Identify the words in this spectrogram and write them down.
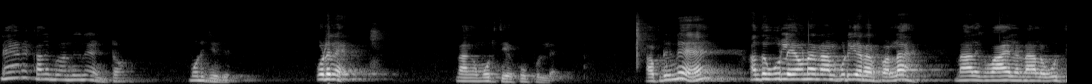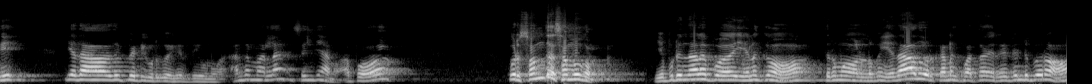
நேராக கிளம்பி வந்துங்கன்னு முடிஞ்சுது. உடனே நாங்கள் மூர்த்தியை கூப்பிடல. அப்படின்னு அந்த ஊரில் எவனா நாலு குடிக்காரன் இருப்பான்ல நாளைக்கு வாயில் நாளை ஊற்றி ஏதாவது பெட்டி கொடுக்க வைக்கிறதுக்கு இவனுவான். அந்த மாதிரிலாம் செஞ்சானோ அப்போது ஒரு சொந்த சமூகம் எப்படி இருந்தாலும் இப்போ எனக்கும் திருமாவளவனுக்கும் ஏதாவது ஒரு கணக்கு பார்த்தா ரெண்டு பேரும்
